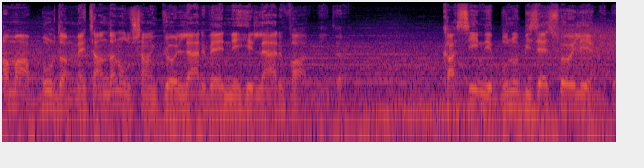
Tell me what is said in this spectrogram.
Ama burada metandan oluşan göller ve nehirler var mıydı? Cassini bunu bize söyleyemedi.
